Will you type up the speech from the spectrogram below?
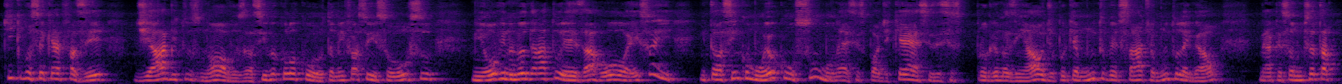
O que, que você quer fazer de hábitos novos? A Silva colocou, eu também faço isso, ouço, me ouve no meio da natureza, arroa, é isso aí. Então, assim como eu consumo né, esses podcasts, esses programas em áudio, porque é muito versátil, é muito legal, né? A pessoa não precisa estar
